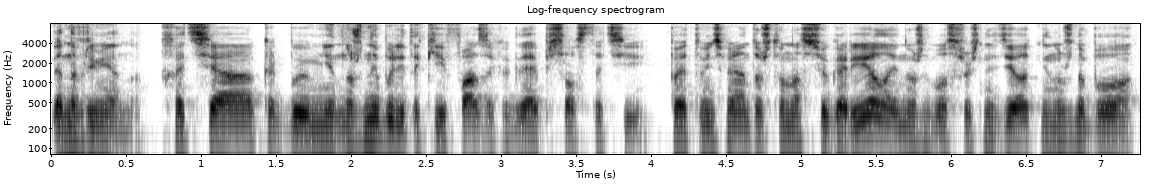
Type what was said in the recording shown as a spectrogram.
одновременно. Хотя, как бы, мне нужны были такие фазы, когда я писал статьи. Поэтому, несмотря на то, что у нас все горело и нужно было срочно делать, мне нужно было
